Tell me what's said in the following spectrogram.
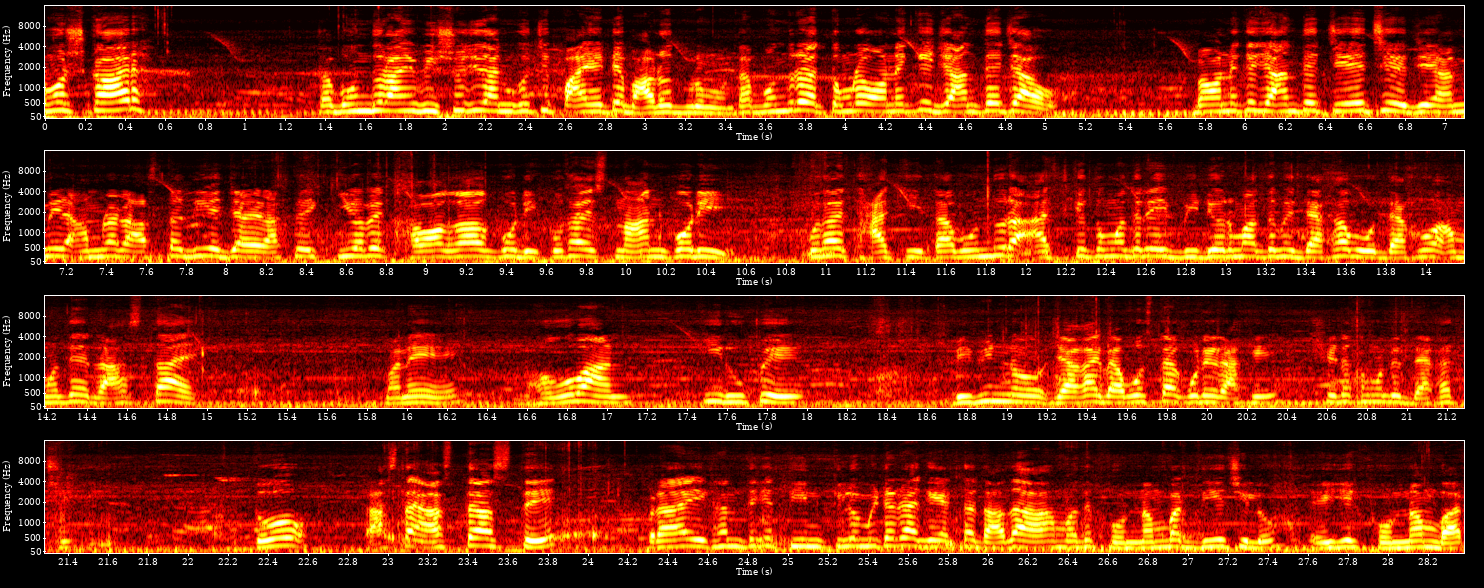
নমস্কার। তা বন্ধুরা, আমি বিশ্বজিৎ, আমি করছি পায়ে হেঁটে ভারত ভ্রমণ। তা বন্ধুরা, তোমরা অনেকেই জানতে চাও বা অনেকে জানতে চেয়েছে যে আমি, আমরা রাস্তা দিয়ে যাই, রাস্তায় কীভাবে খাওয়া দাওয়া করি, কোথায় স্নান করি, কোথায় থাকি। তা বন্ধুরা, আজকে তোমাদের এই ভিডিওর মাধ্যমে দেখাবো, দেখো আমাদের রাস্তায় মানে ভগবান কি রূপে বিভিন্ন জায়গায় ব্যবস্থা করে রাখে, সেটা তোমাদের দেখাচ্ছি। তো রাস্তায় আস্তে আস্তে প্রায় এখান থেকে তিন কিলোমিটার আগে একটা দাদা আমাদের ফোন নাম্বার দিয়েছিল, এই যে ফোন নাম্বার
